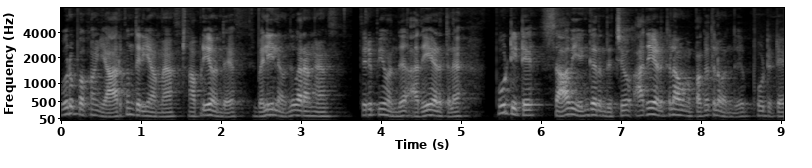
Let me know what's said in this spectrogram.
ஒரு பக்கம் யாருக்கும் தெரியாமல் அப்படியே வந்து வெளியில் வந்து வராங்க. திருப்பியும் வந்து அதே இடத்துல பூட்டிட்டு சாவி எங்கே இருந்துச்சோ அதே இடத்துல அவங்க பக்கத்தில் வந்து போட்டுட்டு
